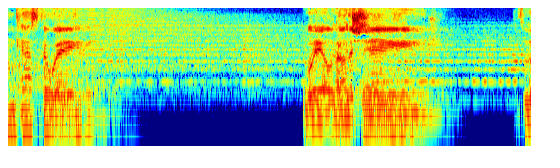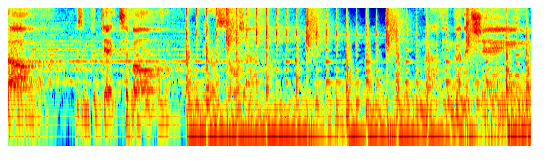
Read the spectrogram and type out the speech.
on Castaway. We're all gonna change. Love is unpredictable. You're a soldier. Nothing gonna change.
